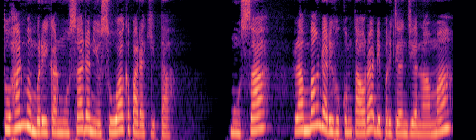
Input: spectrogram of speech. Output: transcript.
Tuhan memberikan Musa dan Yosua kepada kita. Musa, lambang dari hukum Taurat di Perjanjian Lama,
